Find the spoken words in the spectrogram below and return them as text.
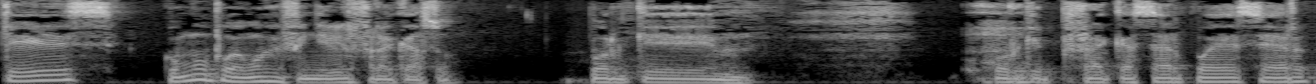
¿Qué es, cómo podemos definir el fracaso? Porque, porque fracasar puede ser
